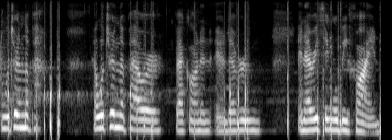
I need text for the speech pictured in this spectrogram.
I will turn the I will turn the power back on and, and every and everything will be fine.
